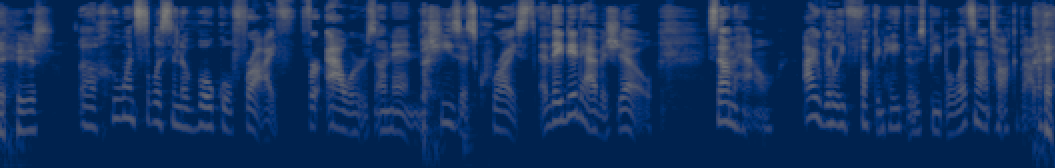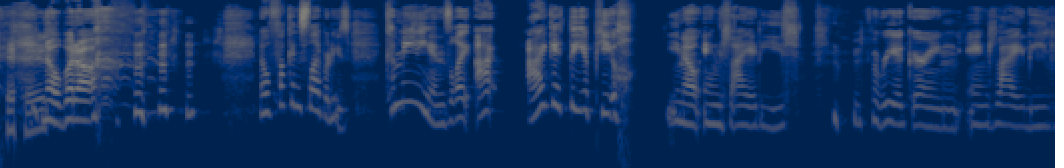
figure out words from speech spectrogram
Ugh, who wants to listen to Vocal Fry f- for hours on end? Jesus Christ. They did have a show somehow. I really fucking hate those people. Let's not talk about it. no, but uh no fucking celebrities. Comedians, like I I get the appeal, you know, anxieties, reoccurring anxieties.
